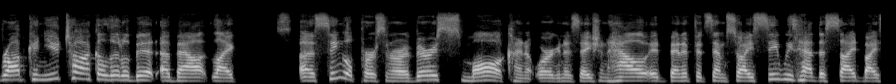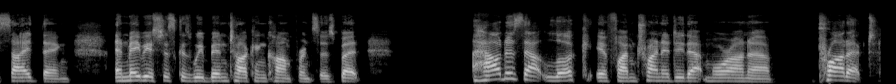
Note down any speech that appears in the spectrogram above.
Rob, can you talk a little bit about like a single person or a very small kind of organization, how it benefits them. So I see we've had the side by side thing, and maybe it's just because we've been talking conferences, but how does that look if I'm trying to do that more on a product?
